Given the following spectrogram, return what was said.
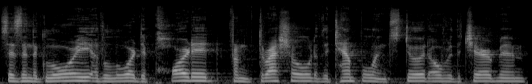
says, Then the glory of the Lord departed from the threshold of the temple and stood over the cherubim.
